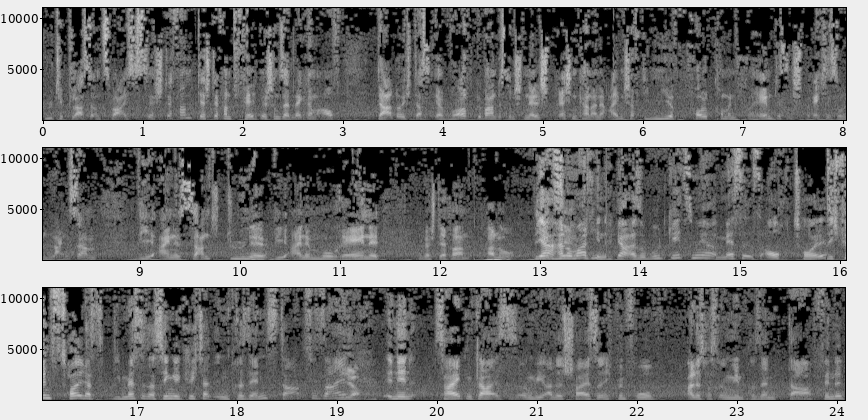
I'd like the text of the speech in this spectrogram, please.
Güteklasse. Und zwar ist es der Stefan. Der Stefan fällt mir schon seit längerem auf, dadurch, dass er wortgewandt ist und schnell sprechen kann. Eine Eigenschaft, die mir vollkommen fremd ist. Ich spreche so langsam wie eine Sanddüne, wie eine Moräne. Lieber Stefan, hallo. Ja, hallo dir? Martin. Ja, also gut geht's mir. Messe ist auch toll. Ich finde es toll, dass die Messe das hingekriegt hat, in Präsenz da zu sein. Ja. In den Zeiten, klar, ist es irgendwie alles scheiße. Ich bin froh, alles, was irgendwie in Präsent da findet.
